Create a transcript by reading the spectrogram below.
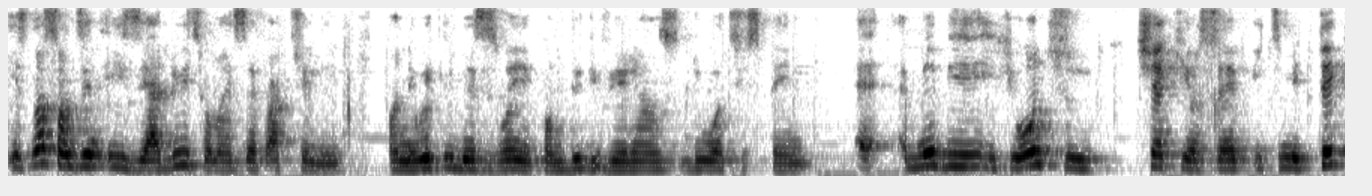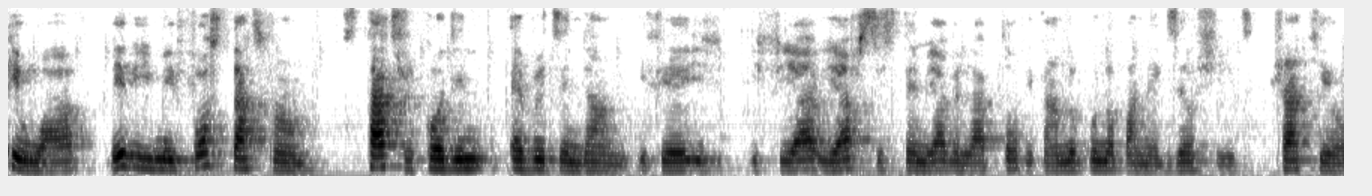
It's not something easy. I do it for myself actually on a weekly basis when you come do the variance, do what you spend. Uh, maybe if you want to check yourself, it may take a while. Maybe you may first start from start recording everything down. If you if, if you have you have system, you have a laptop, you can open up an Excel sheet, track your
